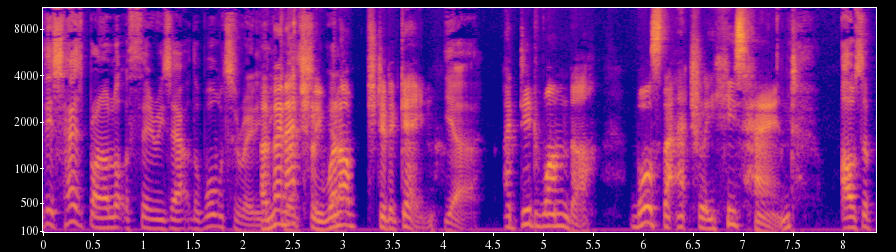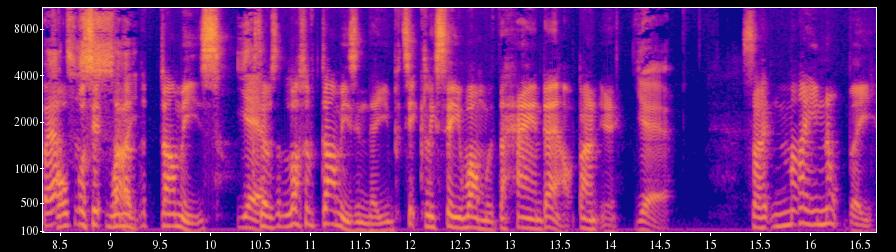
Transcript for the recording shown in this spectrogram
this has blown a lot of theories out of the water, really. and then actually when yeah, i watched it again yeah, i did wonder was that actually his hand I was about to or to was it say, one of the dummies Yeah. there was a lot of dummies in there you particularly see one with the hand out don't you yeah, so it may not be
